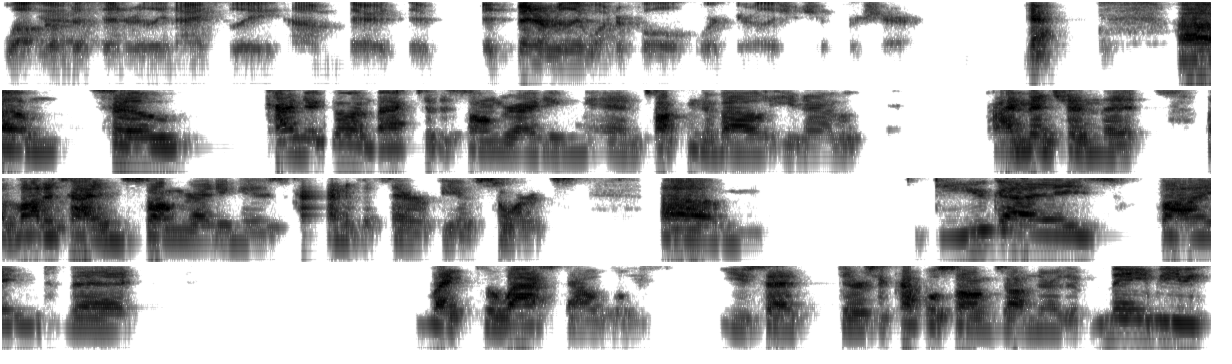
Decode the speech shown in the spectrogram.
welcomed Yeah. us in really nicely. Um, they're, they're, it's been a really wonderful working relationship for sure. Yeah. Um, so, kind of going back to the songwriting and talking about, you know, I mentioned that a lot of times songwriting is kind of a therapy of sorts. Um, do you guys find that, like the last album, you said there's a couple songs on there that maybe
